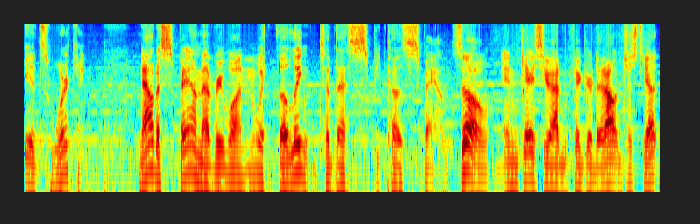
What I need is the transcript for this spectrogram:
it's working. Now to spam everyone with the link to this because spam. So, in case you hadn't figured it out just yet,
